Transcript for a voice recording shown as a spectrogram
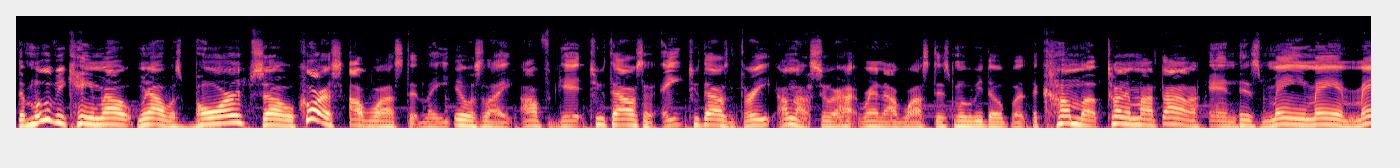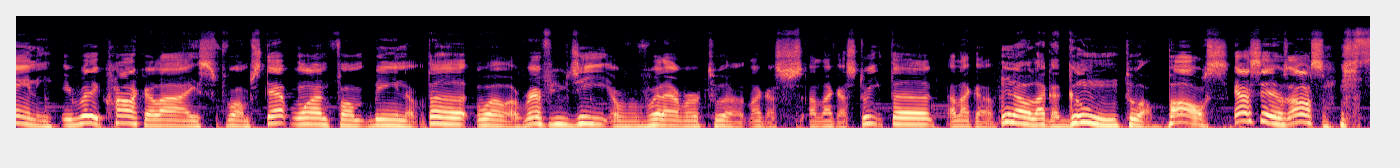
the movie came out when I was born, so of course I watched it late. It was like I'll forget 2008, 2003. I'm not sure how, when I watched this movie though, but the come up Tony Montana and his main man Manny, it really chronicles from step one from being a thug, well, a refugee or whatever, to a like a, a like a street thug, or like a you know like a goon to a boss. That shit was awesome.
